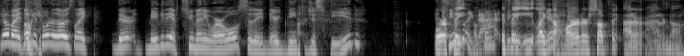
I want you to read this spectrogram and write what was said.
No, but I think Oh, it's one of those like they're maybe they have too many werewolves, so they they need to just feed. It Or if seems they- like okay. that if they eat like the heart or something, I don't I don't know.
